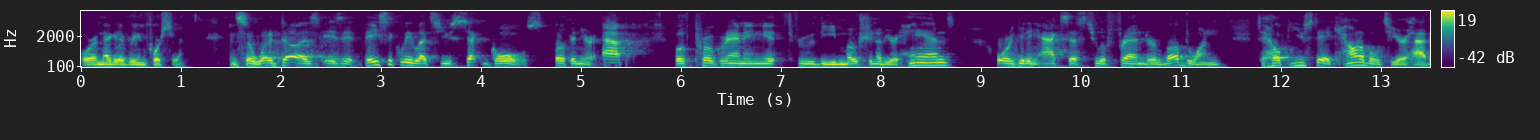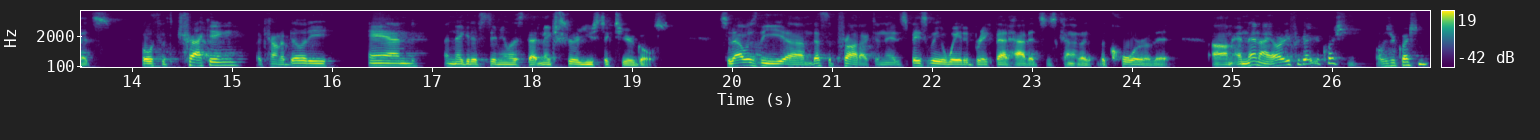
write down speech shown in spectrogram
or a negative reinforcer. And so what it does is it basically lets you set goals, both in your app, both programming it through the motion of your hand or getting access to a friend or loved one to help you stay accountable to your habits, both with tracking, accountability, and a negative stimulus that makes sure you stick to your goals. So that was the um, that's the product, and it's basically a way to break bad habits. Is kind of the, the core of it. Um, and then I already forgot your question. What was your question?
